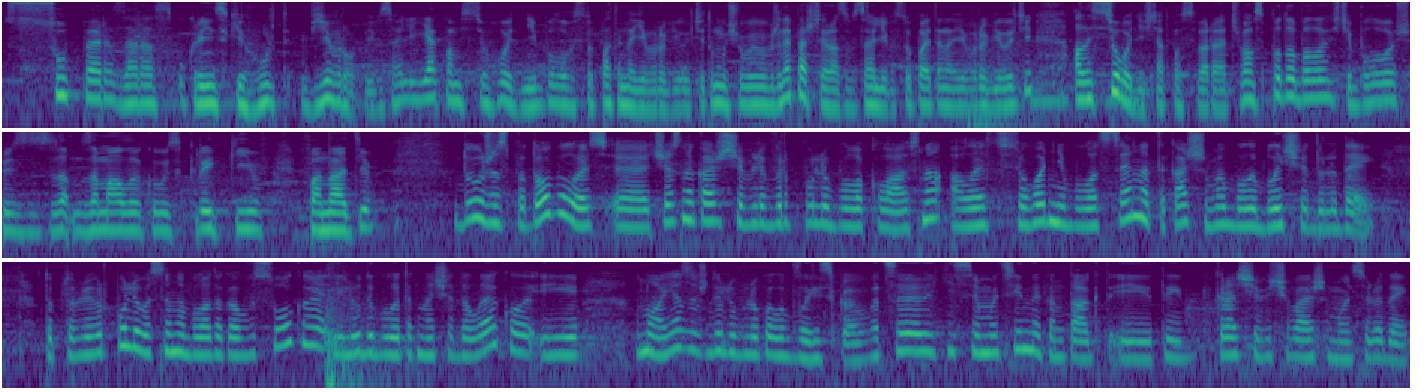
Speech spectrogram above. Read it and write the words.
супер зараз український гурт в Європі. Взагалі, як вам сьогодні було виступати на Євровіличі? Тому що ви вже не перший раз взагалі виступаєте на Євровіличі, але сьогоднішня атмосфера. Чи вам сподобалось? Чи було щось за- замало якогось криків, фанатів? Дуже сподобалось. Е, Чесно кажучи, в Ліверпулі було класно, але сьогодні була сцена така, що ми були ближче до людей. Тобто в Ліверпулі сцена була така висока, і люди були так наче далеко. І ну а я завжди люблю, коли близько. Бо це якийсь емоційний контакт, і ти краще відчуваєш емоції людей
